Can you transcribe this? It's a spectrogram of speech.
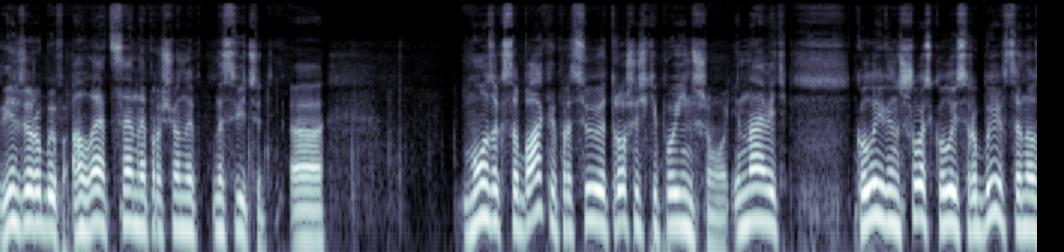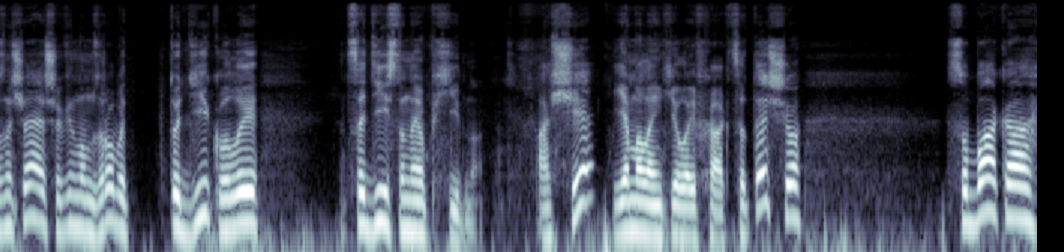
Він же робив, але це не про що не, не свідчить. Е, мозок собаки працює трошечки по-іншому. І навіть коли він щось колись робив, це не означає, що він вам зробить тоді, коли це дійсно необхідно. А ще є маленький лайфхак це те, що собака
